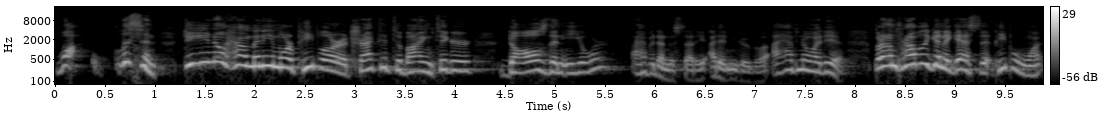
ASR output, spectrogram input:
What? Listen, do you know how many more people are attracted to buying Tigger dolls than Eeyore? I haven't done the study. I didn't Google it. I have no idea. But I'm probably going to guess that people want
